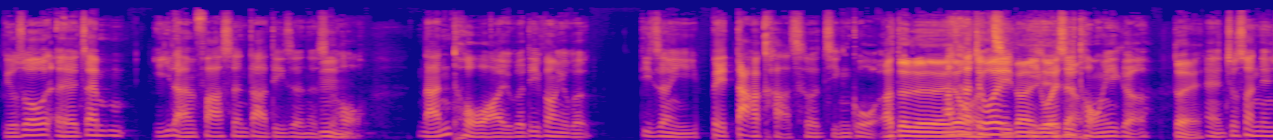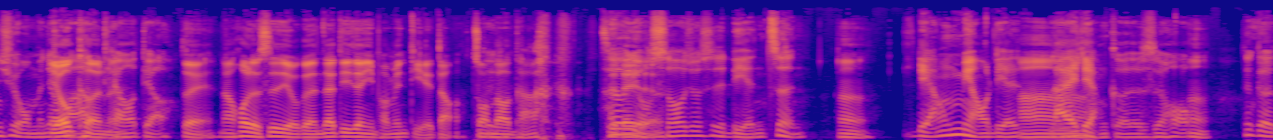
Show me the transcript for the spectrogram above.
比如说呃在宜兰发生大地震的时候，嗯南投啊有个地方有个地震仪被大卡车经过。啊，对对对，啊他就会以为是同一个，对。哎就算进去我们就有可能。挑掉，对，然后或者是有个人在地震仪旁边跌倒撞到他之还有有，时候就是连震嗯。两秒连啊。来两个的时候嗯，那个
